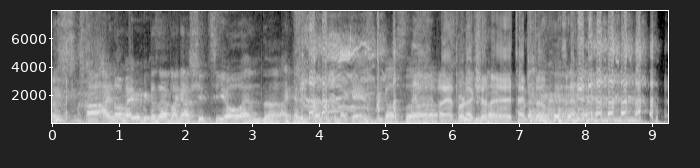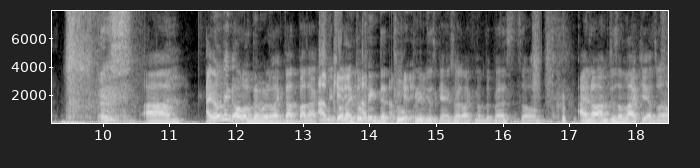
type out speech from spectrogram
uh, I know maybe because I have like a shit CEO and uh, I can't be focused on my games because uh, uh, production like- uh, timestamp. Um, I don't think all of them were like that bad actually, but I do I'm- think the I'm two kidding. previous games were like not the best. So I know I'm just unlucky as well.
